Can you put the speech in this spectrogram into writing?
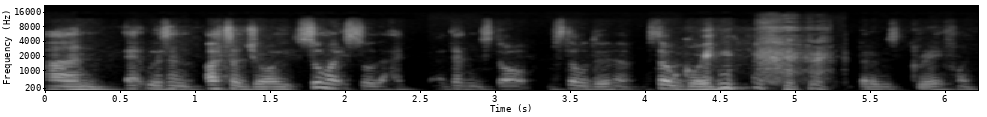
And it was an utter joy, so much so that I, I didn't stop. I'm still doing it, I'm still going. but it was great fun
